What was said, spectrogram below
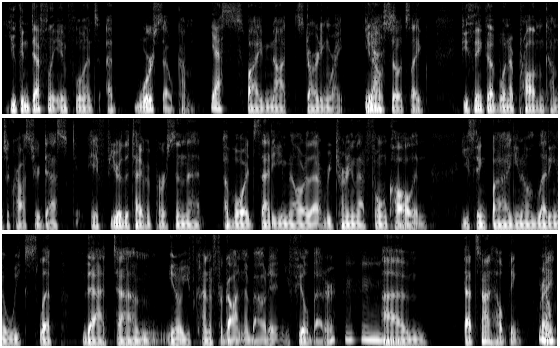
you can definitely influence a worse outcome Yes. by not starting right. You know, Yes. so it's like if you think of when a problem comes across your desk, if you're the type of person that avoids that email or that returning that phone call, and you think by you know letting a week slip that um, you know you've kind of forgotten about it and you feel better, um, that's not helping, right?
